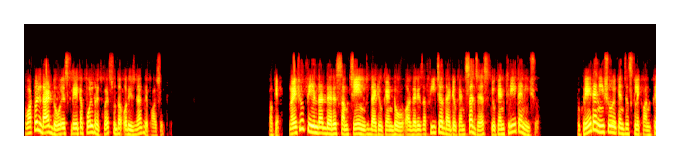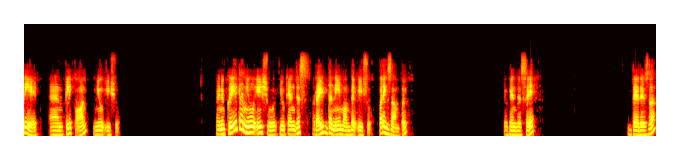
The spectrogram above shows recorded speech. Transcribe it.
what will that do is create a pull request to the original repository. Okay. Now, if you feel that there is some change that you can do or there is a feature that you can suggest, you can create an issue. To create an issue, you can just click on create and click on new issue. When you create a new issue, you can just write the name of the issue. For example, you can just say there is a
